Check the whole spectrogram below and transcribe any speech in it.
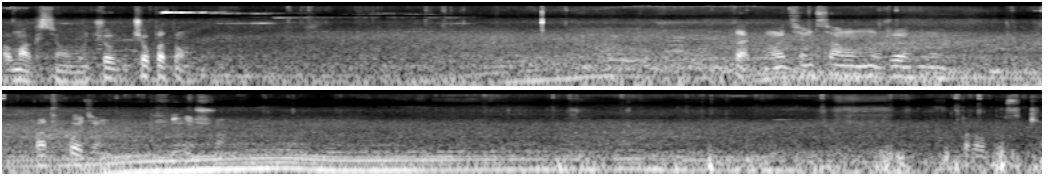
по максимуму, что потом? Так, ну а тем самым уже мы подходим к финишу. Пропуски.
